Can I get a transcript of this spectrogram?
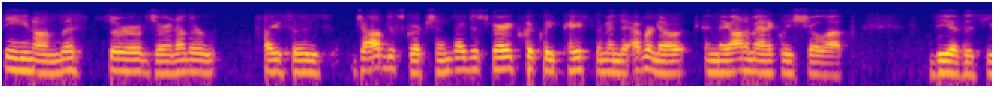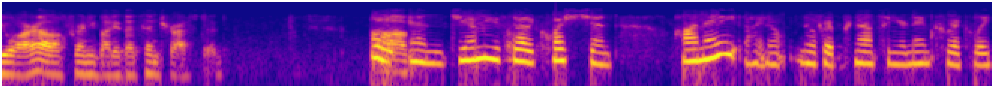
seen on listservs or in other places job descriptions, I just very quickly paste them into Evernote and they automatically show up via this URL for anybody that's interested. Oh, um, and Jim, you've got a question. Hane, I don't know if I'm pronouncing your name correctly,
